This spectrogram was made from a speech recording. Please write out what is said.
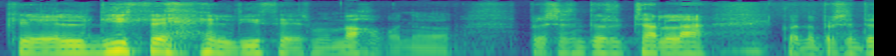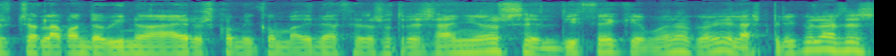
que él dice, él dice, es muy bajo, cuando presentó su charla, cuando presentó su charla cuando vino a Eros Comic Con Madrid hace dos o tres años, él dice que bueno, que oye, las películas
